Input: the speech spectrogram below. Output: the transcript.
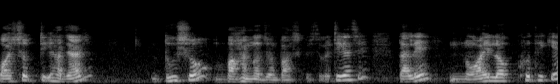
পঁয়ষট্টি হাজার দুশো বাহান্ন জন পাশ করেছিল ঠিক আছে? তাহলে নয় লক্ষ থেকে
